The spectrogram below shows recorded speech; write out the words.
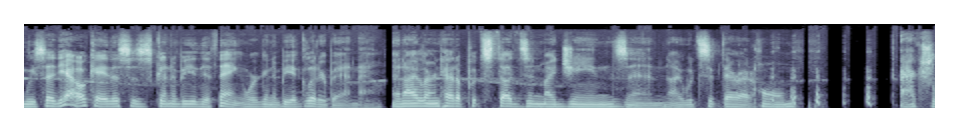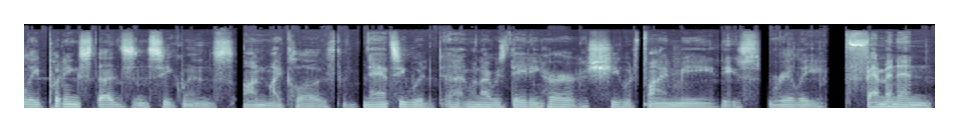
we said, yeah, okay, this is going to be the thing. We're going to be a glitter band now. And I learned how to put studs in my jeans, and I would sit there at home actually putting studs and sequins on my clothes. Nancy would, uh, when I was dating her, she would find me these really feminine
